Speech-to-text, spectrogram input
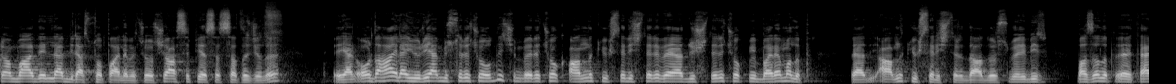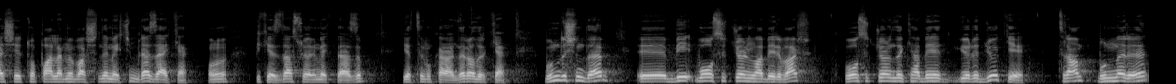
şu an vadeliler biraz toparlamaya çalışıyor. Asya piyasası satıcılığı. E, Yani orada hala yürüyen bir süreç olduğu için böyle çok anlık yükselişleri veya düşüşleri çok bir barem alıp veya anlık yükselişleri daha doğrusu böyle bir baz alıp evet her şey toparlamaya başladı demek için biraz erken. Onu bir kez daha söylemek lazım yatırım kararları alırken. Bunun dışında e, bir Wall Street Journal haberi var. Wall Street Journal'daki habere göre diyor ki Trump bunları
